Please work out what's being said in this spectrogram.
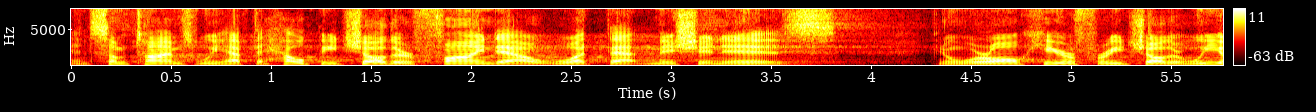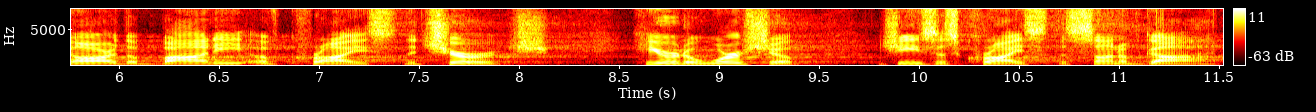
And sometimes we have to help each other find out what that mission is. You know, we're all here for each other. We are the body of Christ, the church, here to worship Jesus Christ, the Son of God.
